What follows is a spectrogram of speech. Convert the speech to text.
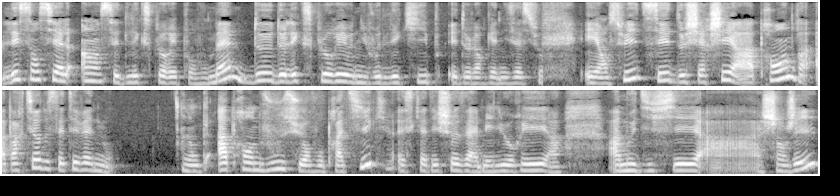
L'essentiel, un, c'est de l'explorer pour vous-même, deux, de l'explorer au niveau de l'équipe et de l'organisation, et ensuite, c'est de chercher à apprendre à partir de cet événement. Donc apprendre vous sur vos pratiques, est-ce qu'il y a des choses à améliorer, à, modifier, à, à changer?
